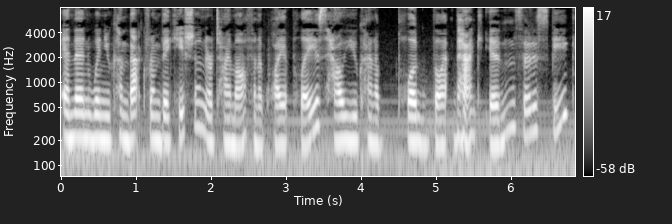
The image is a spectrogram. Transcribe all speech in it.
And then when you come back from vacation or time off in a quiet place, how you kind of plug back in, so to speak,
